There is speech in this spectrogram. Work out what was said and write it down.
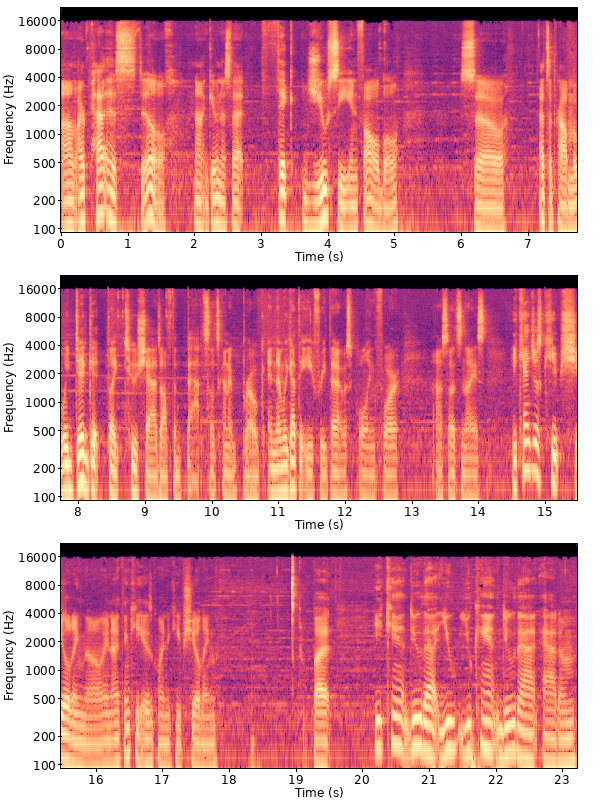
Um, our pet has still not given us that thick, juicy infallible. So that's a problem. But we did get like two shads off the bat, so it's kind of broke. And then we got the Ifrit that I was pulling for, uh, so that's nice. He can't just keep shielding though, and I think he is going to keep shielding. But he can't do that. You you can't do that, Adam.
